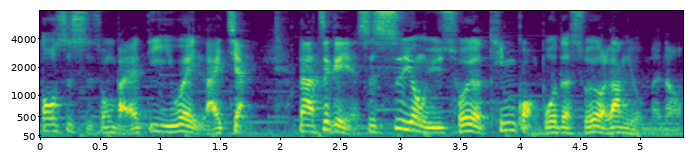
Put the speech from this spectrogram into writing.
都是始终摆在第一位来讲。那这个也是适用于所有听广播的所有浪友们哦。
